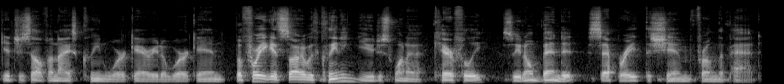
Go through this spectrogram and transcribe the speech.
get yourself a nice clean work area to work in. Before you get started with cleaning, you just want to carefully, so you don't bend it, separate the shim from the pad.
